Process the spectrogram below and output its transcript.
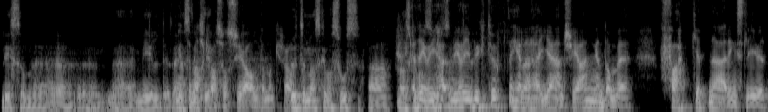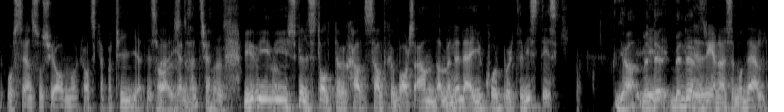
liksom, eh, eh, eh mild vänsterkille. Inte man ska vara socialdemokrat. Utan man ska vara sosse. Ja. Jag tänker, vi, har, vi har ju byggt upp den, hela den här järntriangeln då med facket, näringslivet och sen Socialdemokratiska partiet i Sverige. Ja, det, ja, vi, vi, vi, är väldigt stolta över Saltsjöbadsandan, men mm. den är ju korporativistisk. Ja, men det, men det, I dess renaste modell.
